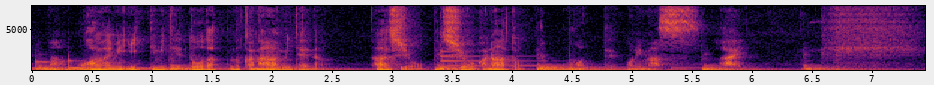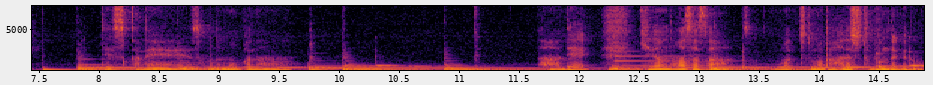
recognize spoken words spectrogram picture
まあ、お花見行ってみてどうだったのかな、みたいな話をしようかなと思っております。はい。ですかね。そんなもんかな。あ、で、昨日の朝さ、まあ、ちょっとまた話飛ぶんだけど、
